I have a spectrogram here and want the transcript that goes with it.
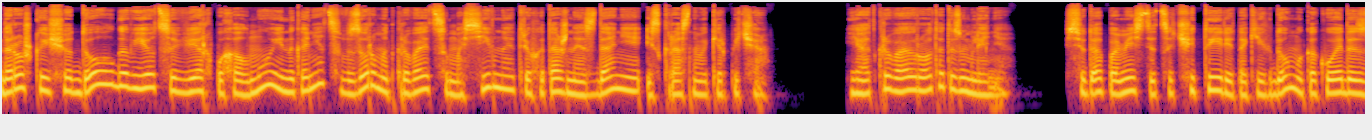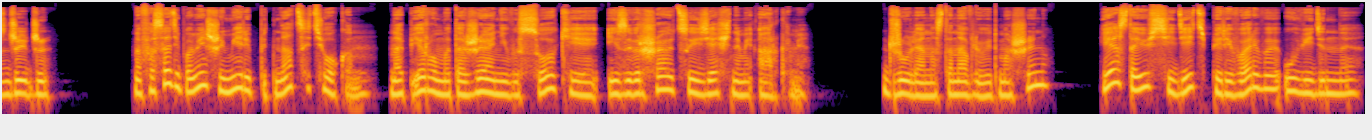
Дорожка еще долго вьется вверх по холму, и наконец взором открывается массивное трехэтажное здание из красного кирпича. Я открываю рот от изумления. Сюда поместятся четыре таких дома, как у Эда с Джиджи. На фасаде по меньшей мере 15 окон. На первом этаже они высокие и завершаются изящными арками. Джулиан останавливает машину, я остаюсь сидеть, переваривая увиденное.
